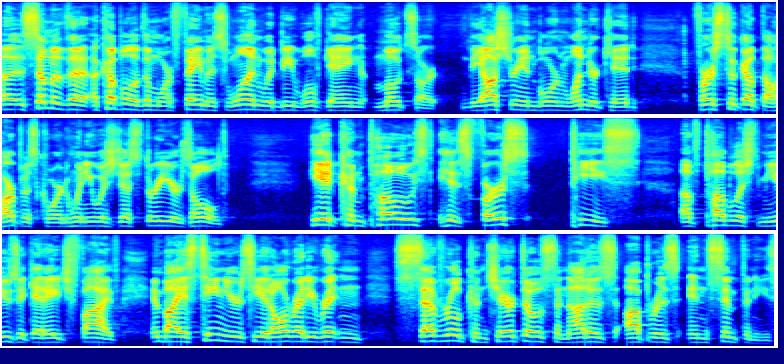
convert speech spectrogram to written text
Uh, some of the, a couple of the more famous, one would be Wolfgang Mozart, the Austrian born wonder kid, first took up the harpsichord when he was just three years old. He had composed his first piece of published music at age five, and by his teen years, he had already written several concertos, sonatas, operas, and symphonies.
